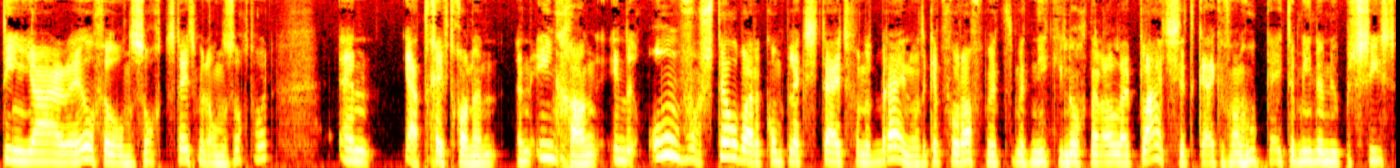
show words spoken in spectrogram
tien jaar heel veel onderzocht, steeds meer onderzocht wordt. En ja, het geeft gewoon een, een ingang in de onvoorstelbare complexiteit van het brein. Want ik heb vooraf met, met Niki nog naar allerlei plaatjes zitten kijken van hoe ketamine nu precies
